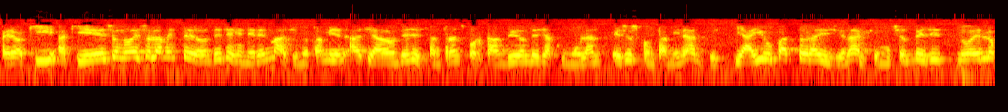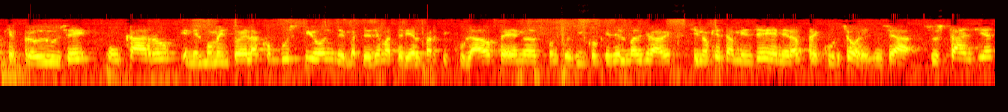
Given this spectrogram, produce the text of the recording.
Pero aquí, aquí eso no es solamente de dónde se generen más, sino también hacia dónde se están transportando y dónde se acumulan esos contaminantes. Y hay un factor adicional que muchas veces no es lo que produce un carro en el momento de la combustión de, de ese material particulado PM2.5 que es el más grave, sino que también se generan precursores, o sea, sustancias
